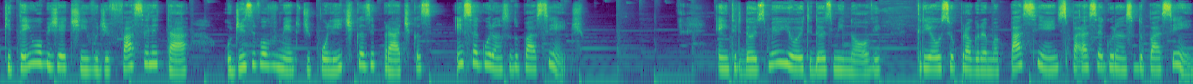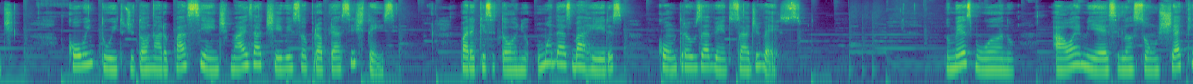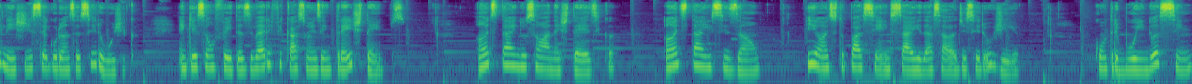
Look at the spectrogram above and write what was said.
que tem o objetivo de facilitar o desenvolvimento de políticas e práticas em segurança do paciente. Entre 2008 e 2009, criou-se o programa Pacientes para a Segurança do Paciente, com o intuito de tornar o paciente mais ativo em sua própria assistência, para que se torne uma das barreiras contra os eventos adversos. No mesmo ano, a OMS lançou um checklist de segurança cirúrgica, em que são feitas verificações em três tempos: antes da indução anestésica, antes da incisão e antes do paciente sair da sala de cirurgia. contribuindo assim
